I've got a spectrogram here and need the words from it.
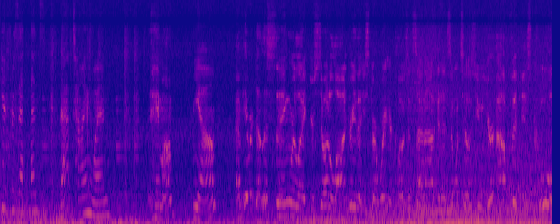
Target presents That Time When. Hey, Mom. Yeah? Have you ever done this thing where, like, you're so out of laundry that you start wearing your clothes inside out, and then someone tells you your outfit is cool,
